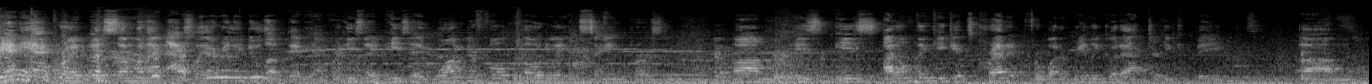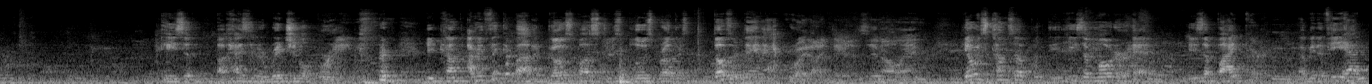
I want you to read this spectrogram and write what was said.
Danny Aykroyd is someone I actually I really do love. Danny Aykroyd. He's a he's a wonderful, totally insane person. Um, he's he's I don't think he gets credit for what a really good actor he could be. Um, he's a uh, has an original brain. he come. I mean, think about it. Ghostbusters, Blues Brothers. Those are Dan Aykroyd ideas, you know. And he always comes up with. The, he's a motorhead. He's a biker. I mean, if he had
